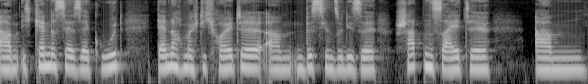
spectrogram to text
Ähm, ich kenne das sehr, sehr gut. Dennoch möchte ich heute ähm, ein bisschen so diese Schattenseite ähm,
